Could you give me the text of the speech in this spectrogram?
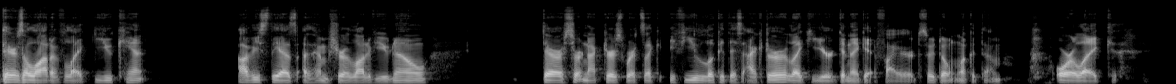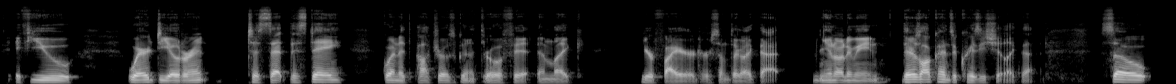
There's a lot of like, you can't, obviously, as, I'm sure a lot of you know, there are certain actors where it's like, if you look at this actor, like you're going to get fired. So don't look at them. or like if you wear deodorant to set this day, Gwyneth Paltrow is going to throw a fit and like you're fired or something like that. You know what I mean? There's all kinds of crazy shit like that. So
